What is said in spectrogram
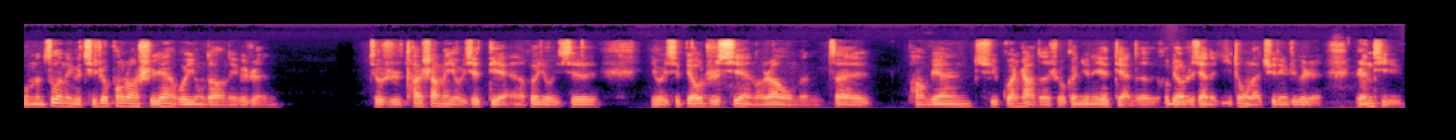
我们做那个汽车碰撞实验会用到那个人，就是它上面有一些点和有一些有一些标志线，能让我们在旁边去观察的时候，根据那些点的和标志线的移动来确定这个人人体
